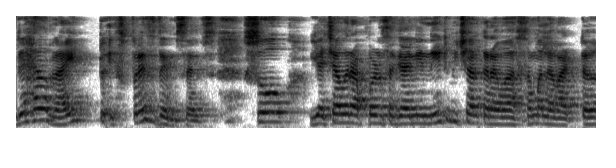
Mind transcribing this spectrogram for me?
They have right to express themselves so याच्यावर आपण सगळ्यांनी नीट विचार करावा असं मला वाटतं.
